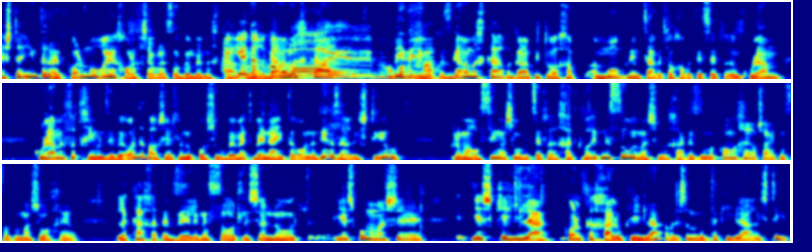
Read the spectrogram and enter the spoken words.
יש את האינטרנט, כל מורה יכול עכשיו לעסוק גם במחקר. הידע כבר גם לא המחקר- אה, במקום אחד. בדיוק, אז גם המחקר וגם הפיתוח, המו"פ נמצא בתוך הבתי ספר, הם כולם, כולם מפתחים את זה, ועוד דבר שיש לנו פה שהוא באמת בעיניי יתרון אדיר זה הרשתיות. כלומר עושים משהו בבית ספר אחד, כבר התנסו במשהו אחד, אז במקום אחר אפשר להתנסות במשהו אחר. לקחת את זה, לנסות, לשנות, יש פה ממש, אה, יש קהילה, כל כחל הוא קהילה, אבל יש לנו גם את הקהילה הרשתית,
